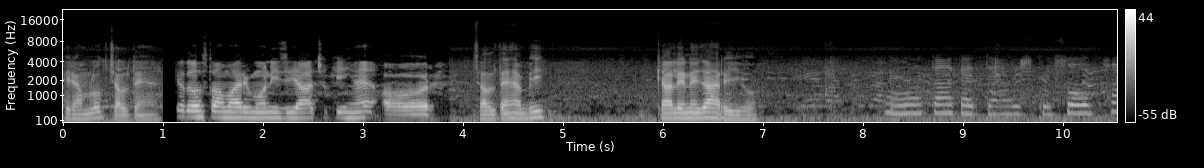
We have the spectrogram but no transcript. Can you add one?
फिर हम लोग चलते हैं। ठीक है दोस्तों, हमारी मोनी जी आ चुकी हैं और चलते हैं अभी। क्या लेने जा रही हो? क्या कहते हैं उसको? सोफा।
